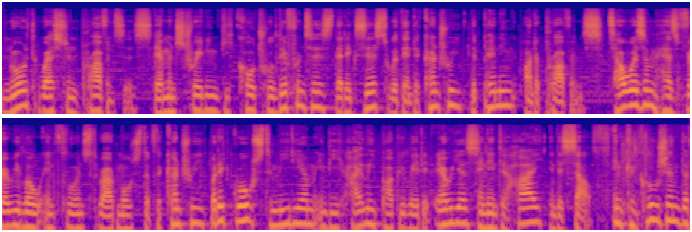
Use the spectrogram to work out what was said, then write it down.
northwestern provinces, demonstrating the cultural differences that exist within the country depending on the province. Taoism has very low influence throughout most of the country, but it grows to medium in the highly populated areas and into high in the south. In conclusion, the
